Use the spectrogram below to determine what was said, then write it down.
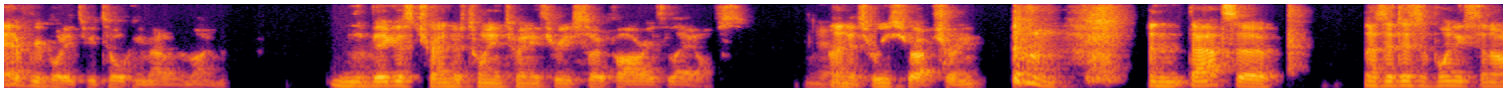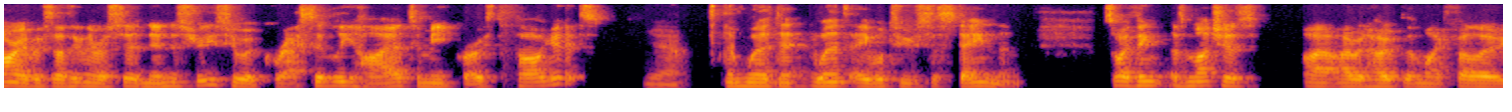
everybody to be talking about at the moment. Mm. The biggest trend of 2023 so far is layoffs, yeah. and it's restructuring, and that's a that's a disappointing scenario because I think there are certain industries who aggressively hired to meet growth targets, yeah, and weren't weren't able to sustain them. So I think as much as I, I would hope that my fellow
